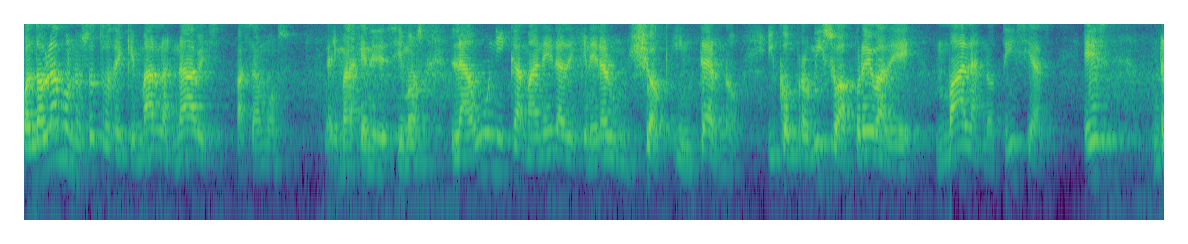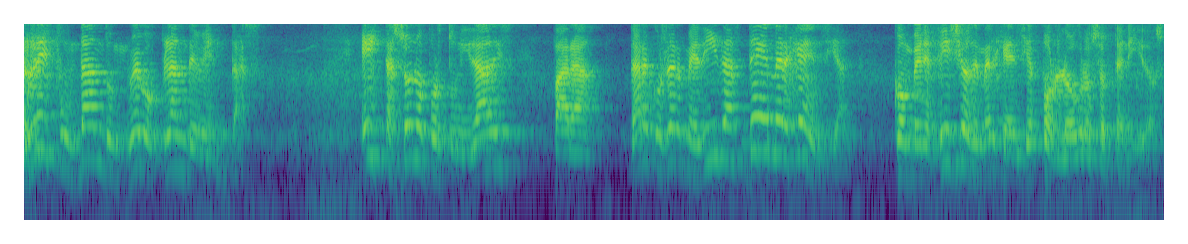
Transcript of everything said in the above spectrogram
Cuando hablamos nosotros de quemar las naves, pasamos la imagen y decimos, la única manera de generar un shock interno y compromiso a prueba de malas noticias es refundando un nuevo plan de ventas. Estas son oportunidades para dar a correr medidas de emergencia con beneficios de emergencia por logros obtenidos.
